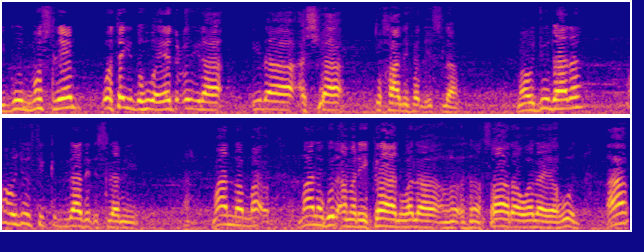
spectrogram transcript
يقول مسلم وتجده هو يدعو إلى إلى أشياء تخالف الإسلام. موجود هذا؟ موجود في البلاد الإسلامية. ما ما, نقول أمريكان ولا نصارى ولا يهود ها؟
